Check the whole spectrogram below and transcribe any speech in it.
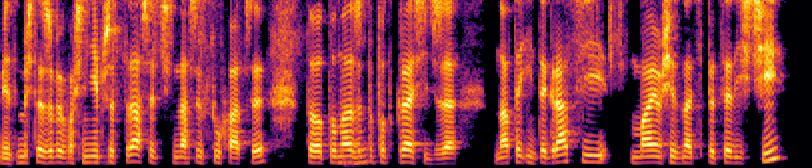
Więc myślę, żeby właśnie nie przestraszyć naszych słuchaczy, to, to należy mhm. to podkreślić, że na tej integracji mają się znać specjaliści,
